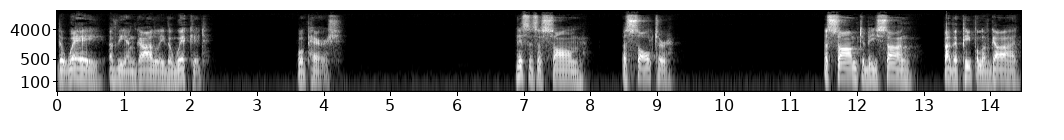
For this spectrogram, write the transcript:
The way of the ungodly, the wicked, will perish. This is a psalm, a psalter, a psalm to be sung by the people of God.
